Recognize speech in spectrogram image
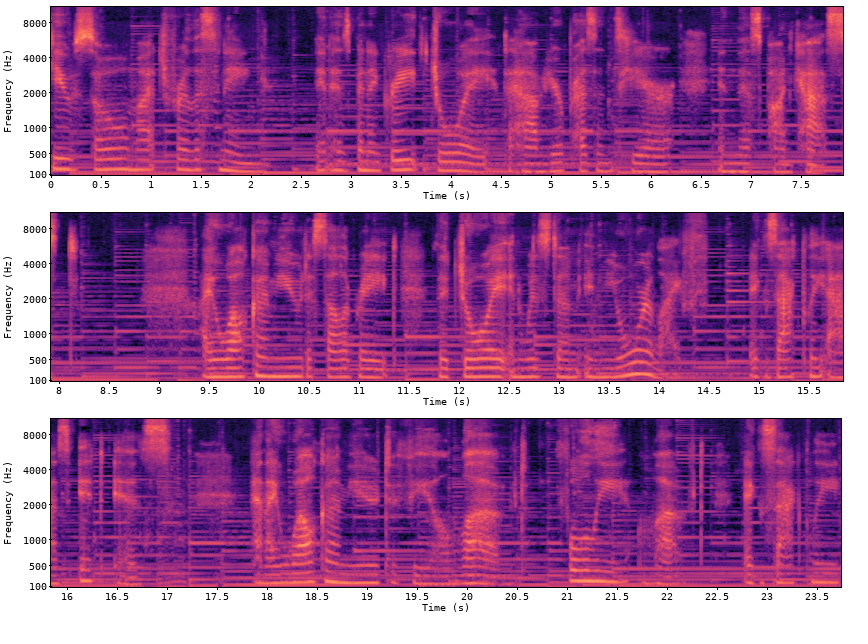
You so much for listening. It has been a great joy to have your presence here in this podcast. I welcome you to celebrate the joy and wisdom in your life exactly as it is. And I welcome you to feel loved, fully loved, exactly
